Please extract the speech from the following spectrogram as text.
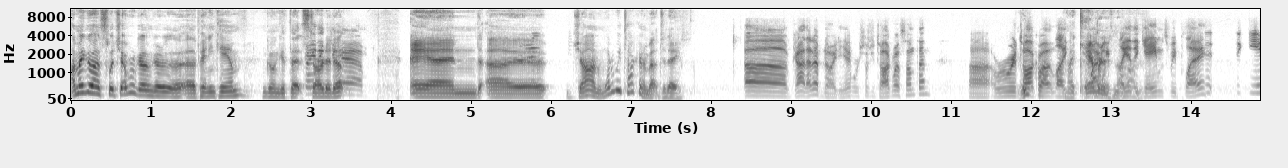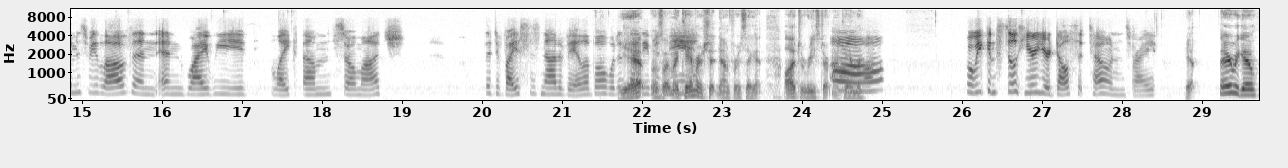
I'm gonna go and switch over. Go and go to the uh, painting cam. Go and get that started up. And uh, John, what are we talking about today? Uh, God, I have no idea. We're supposed to talk about something. Uh, we were going to talk about like why we play the games we play. The games we love and and why we like them so much. The device is not available. What does Yeah, that it even was like my camera shut down for a second. I'll have to restart my camera. But we can still hear your dulcet tones, right? Yep. There we go.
